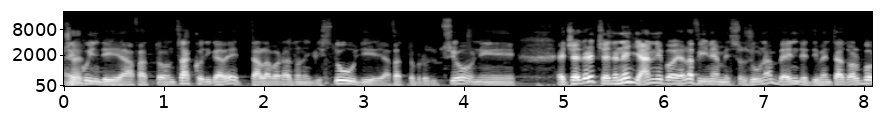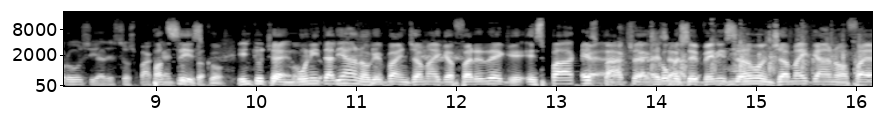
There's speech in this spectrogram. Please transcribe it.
e Certo. quindi ha fatto un sacco di gavetta, ha lavorato negli studi, ha fatto produzioni, eccetera, eccetera. Negli anni poi alla fine ha messo su una band, è diventato Alborosi, adesso spacca in Pazzesco, tutto, in tutto Cioè, il mondo. un italiano che va in Giamaica a fare reggae e spacca, E spacca, cioè, è come esatto. se venisse un giamaicano a fare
